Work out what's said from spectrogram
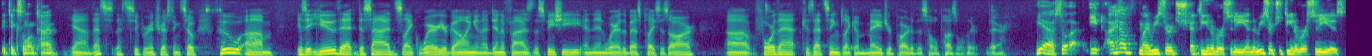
it takes a long time. Yeah, that's that's super interesting. So, who um, is it? You that decides like where you're going and identifies the species, and then where the best places are uh, for that? Because that seems like a major part of this whole puzzle there. There. Yeah, so I, I have my research at the university, and the research at the university is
